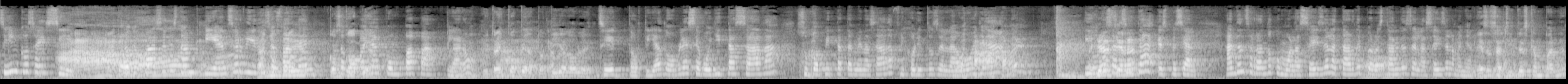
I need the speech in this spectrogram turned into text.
5 o 6 sí. Ah, lo que pasa es que están cabrón. bien servidos y aparte los acompañan copia. con papa, claro. Y traen copia, Ay, tortilla cabrón. doble. Sí, tortilla doble, cebollita asada, su papita también asada, frijolitos de la olla y ¿A qué una salsita especial. Andan cerrando como a las 6 de la tarde, pero están desde las 6 de la mañana. ¿Esa salsita es campana?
